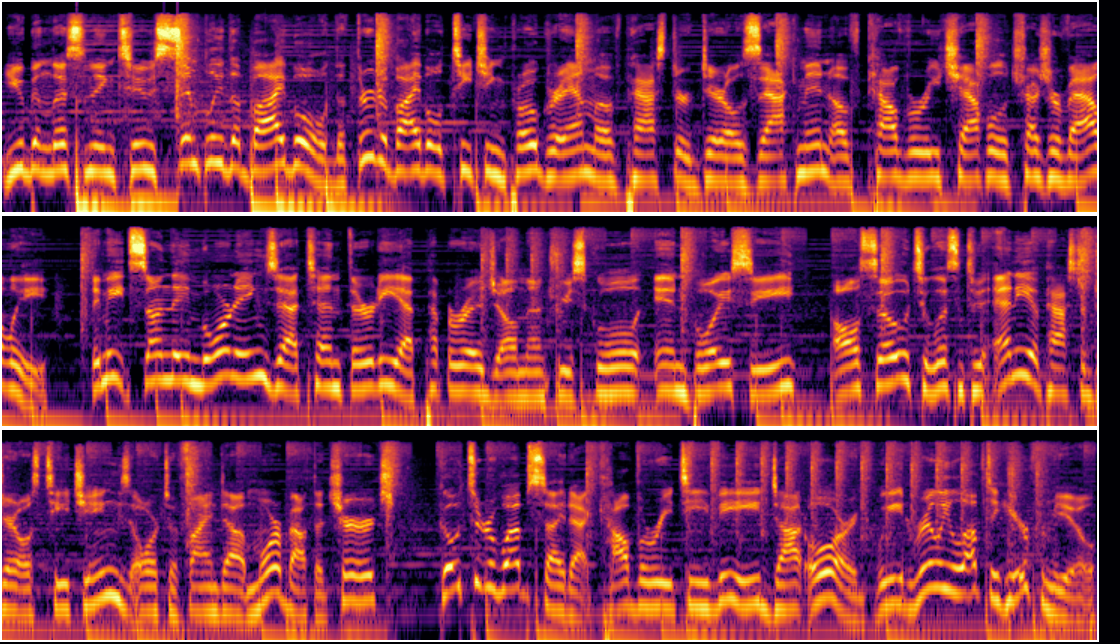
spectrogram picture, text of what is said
You've been listening to Simply the Bible, the Through the Bible teaching program of Pastor Daryl Zachman of Calvary Chapel, Treasure Valley. They meet Sunday mornings at 10:30 at Pepperidge Elementary School in Boise. Also, to listen to any of Pastor Daryl's teachings or to find out more about the church, go to their website at calvarytv.org. We'd really love to hear from you.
